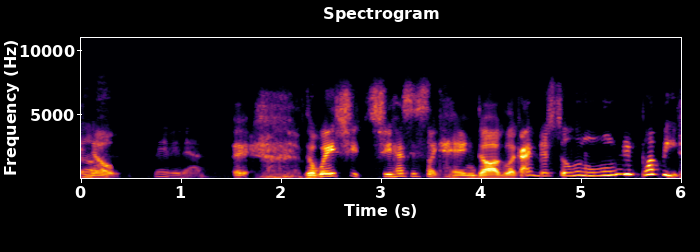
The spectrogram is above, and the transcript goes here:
I know. made me mad. Eh, the way she she has this like hangdog like i'm just a little wounded puppy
